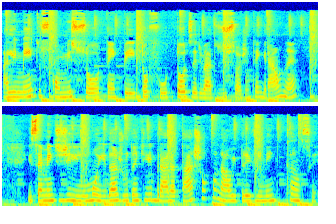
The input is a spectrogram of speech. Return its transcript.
alimentos como miso, tempeh tofu, todos derivados de soja integral, né? E sementes de linho moída ajudam a equilibrar a taxa hormonal e previnem câncer.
